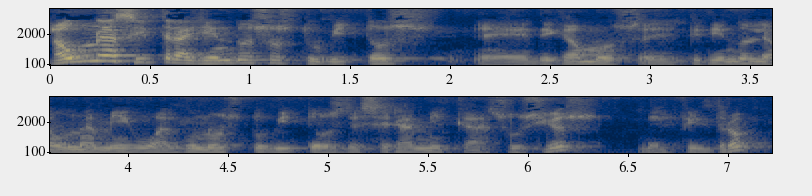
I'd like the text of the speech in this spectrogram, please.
Aún así, trayendo esos tubitos, eh, digamos, eh, pidiéndole a un amigo algunos tubitos de cerámica sucios del filtro,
